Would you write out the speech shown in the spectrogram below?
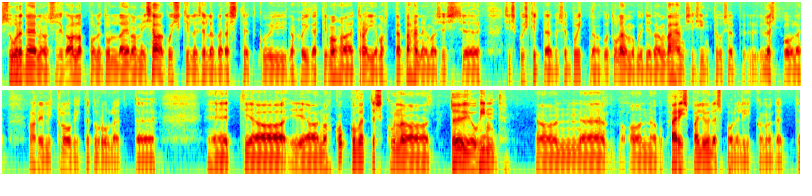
suure tõenäosusega allapoole tulla enam ei saa kuskile, sellepärast et kui noh, hõigati maha, et raiemaht peab vähenema, siis siis kuskilt peab ju see puit nagu tulema, kui teda on vähem, siis hind tõuseb ülespoole, harilik loogika turul, et et ja, ja noh, kokkuvõttes kuna tööjõu hind on, on nagu päris palju ülespoole liikunud, et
